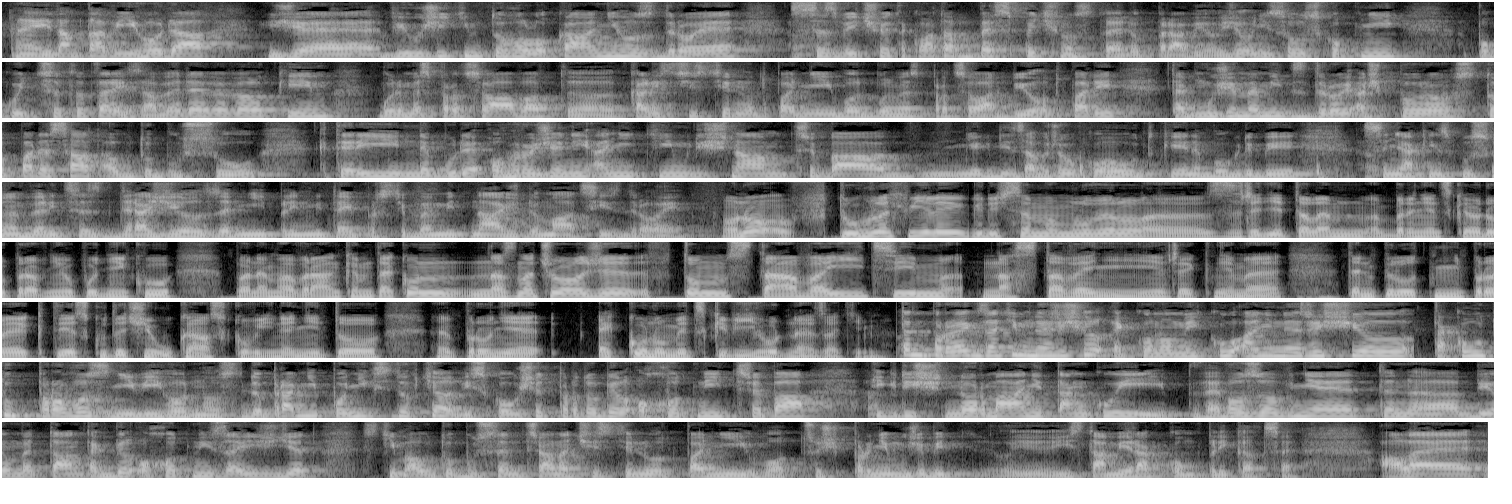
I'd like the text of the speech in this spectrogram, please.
je tam ta výhoda, že využitím toho lokálního zdroje se zvětšuje taková ta bezpečnost té dopravy, že oni jsou schopni, pokud se to tady zavede ve velkým, budeme zpracovávat eh, kalist odpadní vod, budeme zpracovat bioodpady, tak můžeme mít zdroj až pro 150 autobusů, který nebude ohrožený ani tím, když nám třeba někdy zavřou kohoutky nebo kdyby se nějakým způsobem velice zdražil zemní plyn. My tady prostě budeme mít náš domácí zdroj. Ono v tuhle chvíli, když jsem mluvil eh, s ředitelem brněnského dopravního podniku, panem Havránkem, tak on naznačoval, že v tom stávajícím nastavení, řekněme, ten pilotní projekt je skutečně ukázkový. Není to pro ně ekonomicky výhodné zatím? Ten projekt zatím neřešil ekonomiku, ani neřešil takovou tu provozní výhodnost. Dopravní podnik si to chtěl vyzkoušet, proto byl ochotný třeba, i když normálně tankují ve vozovně ten eh, biometán, tak byl ochotný zajíždět s tím autobusem třeba na čistinu odpadních vod, což pro ně může být jistá míra komplikace. Ale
